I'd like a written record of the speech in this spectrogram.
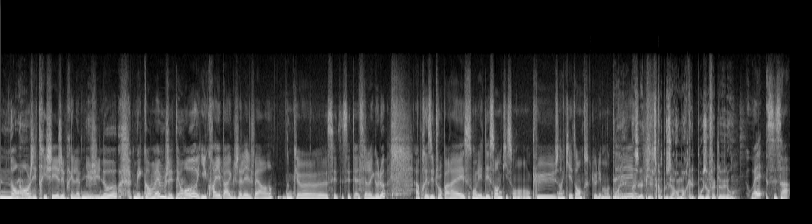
non, Non. j'ai triché, j'ai pris l'avenue Junot, mais quand même, j'étais en haut. Ils croyaient pas que j'allais le faire, hein. donc euh, c'était assez rigolo. Après, c'est toujours pareil, ce sont les descentes qui sont plus inquiétantes que les montées. Ouais, parce, et puis parce qu'en plus la remorque elle pousse au fait le vélo. Ouais, c'est ça.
